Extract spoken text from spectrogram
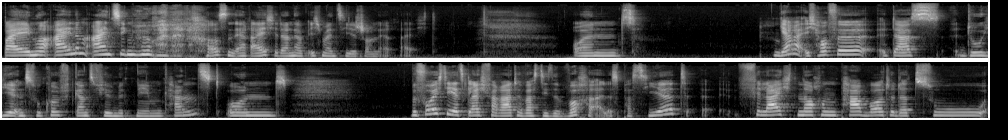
bei nur einem einzigen Hörer da draußen erreiche, dann habe ich mein Ziel schon erreicht. Und ja, ich hoffe, dass du hier in Zukunft ganz viel mitnehmen kannst. Und bevor ich dir jetzt gleich verrate, was diese Woche alles passiert, vielleicht noch ein paar Worte dazu,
